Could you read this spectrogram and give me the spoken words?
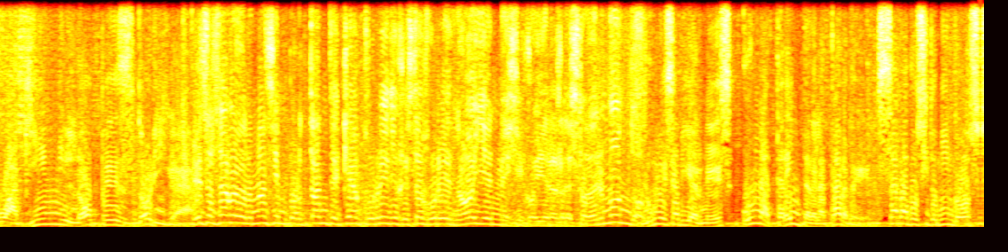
Joaquín López Dóriga. Eso es algo de lo más importante que ha ocurrido y que está ocurriendo hoy en México y en el resto del mundo. Lunes a viernes, 1.30 de la tarde. Sábados y domingos,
